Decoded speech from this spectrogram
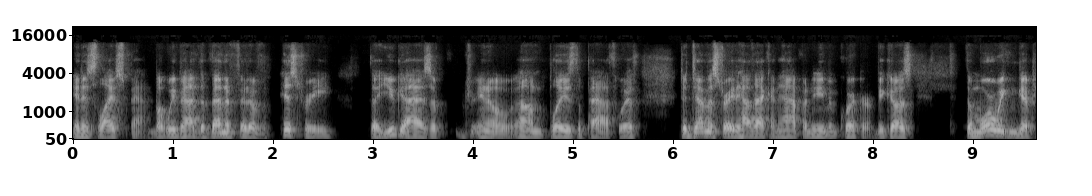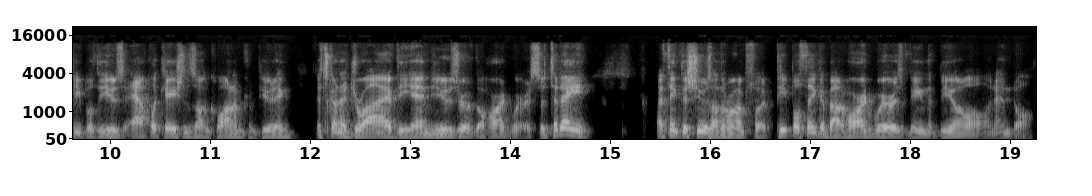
in its lifespan. But we've had the benefit of history that you guys have, you know, um, blazed the path with to demonstrate how that can happen even quicker. Because the more we can get people to use applications on quantum computing, it's going to drive the end user of the hardware. So today, I think the shoe's on the wrong foot. People think about hardware as being the be all and end all.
